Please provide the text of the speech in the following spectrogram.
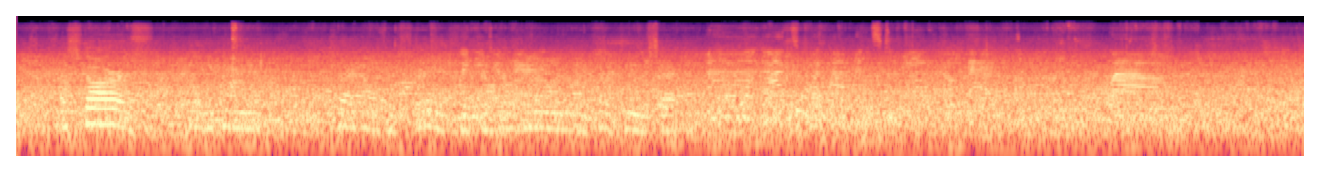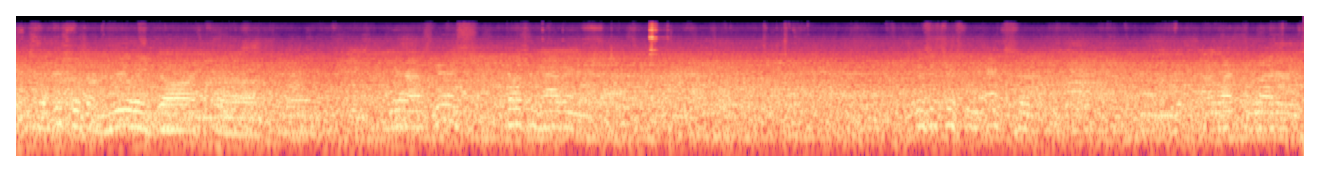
the stars will become trails and experience. When you do they'll on like 13 seconds. Ah, that's what happens to me. Okay. Wow. So this was a really dark uh, road. Whereas this doesn't have any of that. This is just an excerpt. And I let the letters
